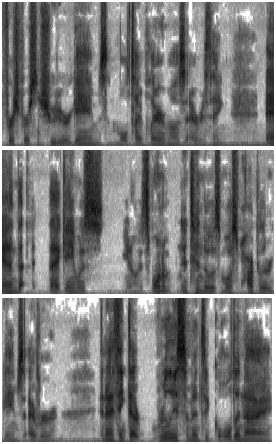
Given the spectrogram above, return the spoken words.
first person shooter games and multiplayer modes and everything. And that, that game was you know it's one of Nintendo's most popular games ever. And I think that really cemented GoldenEye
